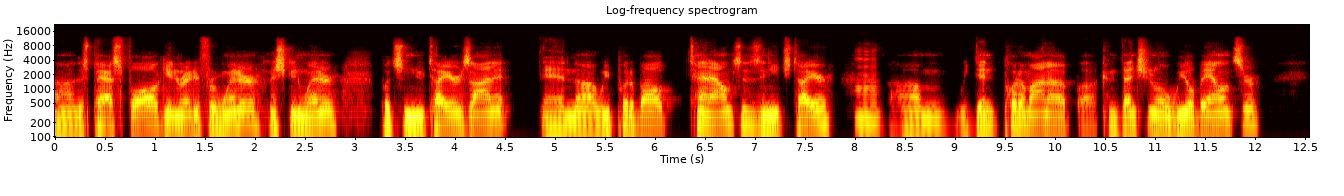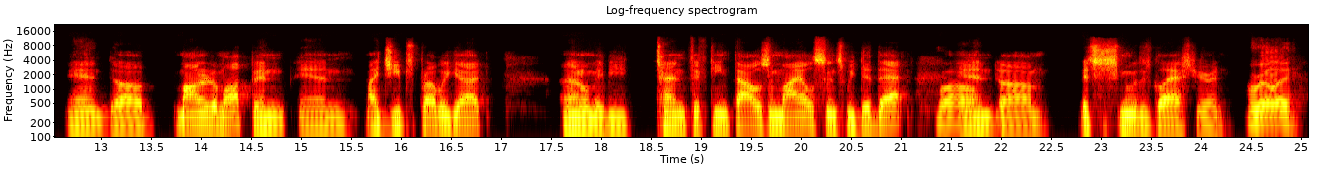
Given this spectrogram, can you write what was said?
Uh, this past fall, getting ready for winter, Michigan winter, put some new tires on it, and uh, we put about 10 ounces in each tire. Mm. Um, we didn't put them on a, a conventional wheel balancer, and uh, mounted them up, and and my Jeep's probably got I don't know maybe 10, 15,000 miles since we did that Wow. and um, it's as smooth as glass, Jared. really?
